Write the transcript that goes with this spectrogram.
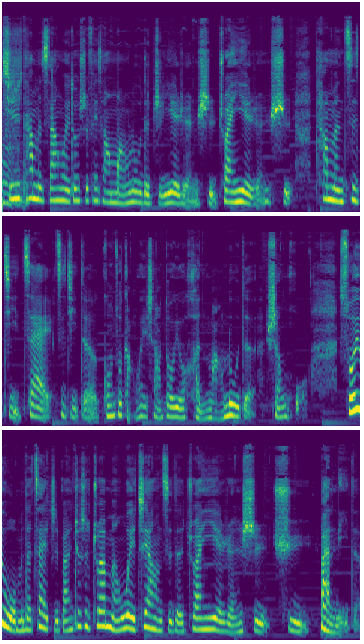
其实他们三位都是非常忙碌的职业人士、专业人士，他们自己在自己的工作岗位上都有很忙碌的生活。所以我们的在职班就是专门为这样子的专业人士去办理的。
